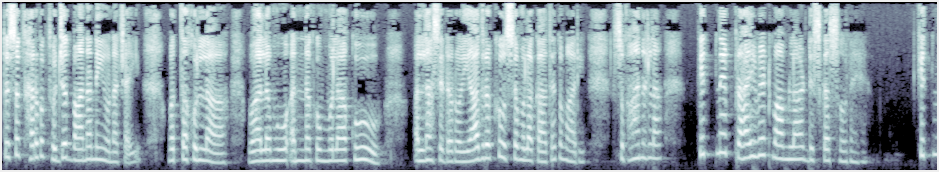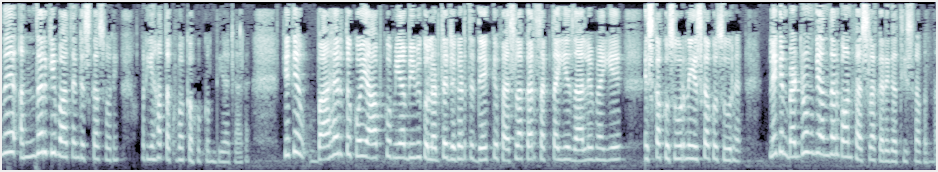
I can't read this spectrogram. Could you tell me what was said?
تو اس وقت ہر وقت حجت بہانا نہیں ہونا چاہیے۔ وطخ اللہ والم ان کو ملاقو اللہ سے ڈرو، یاد رکھو اس سے ملاقات ہے تمہاری۔ سبحان اللہ، کتنے پرائیویٹ معاملات ڈسکس ہو رہے ہیں۔ کتنے اندر کی باتیں ڈسکس ہو رہی اور یہاں تقوا کا حکم دیا جا رہا ہے۔ کیونکہ باہر تو کوئی آپ کو میاں بیوی کو لڑتے جگڑتے دیکھ کے فیصلہ کر سکتا ہے، یہ ظالم ہے، یہ اس کا قصور نہیں، اس کا قصور ہے۔ لیکن بیڈ روم کے اندر کون فیصلہ کرے گا تیسرا بندہ؟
